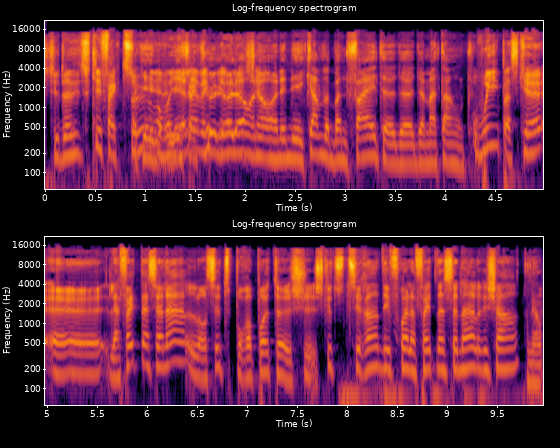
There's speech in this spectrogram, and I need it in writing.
Je t'ai donné toutes les factures. OK, On va y les aller factures, avec là, là, on, a, on a des cartes de bonne fête de, de ma tante. Oui, parce que euh, la fête nationale, on sait, tu pourras pas te. Est-ce que tu t'y rends des fois à la fête nationale, Richard? Non.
